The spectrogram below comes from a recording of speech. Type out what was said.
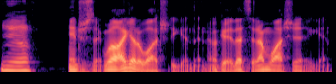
Yeah. Interesting. Well, I got to watch it again then. Okay, that's it. I'm watching it again.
